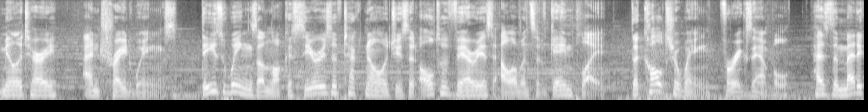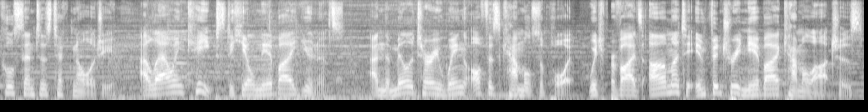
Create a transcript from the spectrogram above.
military, and trade wings. These wings unlock a series of technologies that alter various elements of gameplay. The Culture Wing, for example, has the Medical Center's technology, allowing keeps to heal nearby units, and the Military Wing offers camel support, which provides armor to infantry nearby camel archers.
